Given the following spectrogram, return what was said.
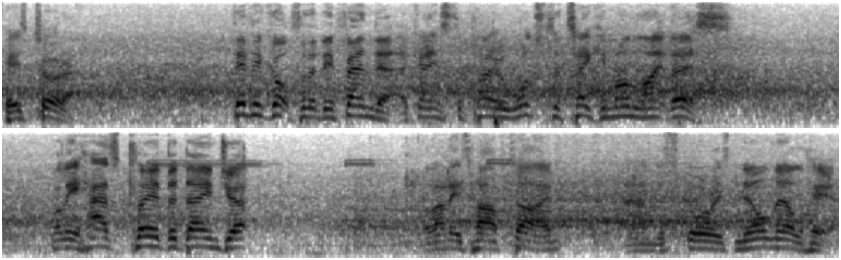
Here's Tura. Difficult for the defender against the player who wants to take him on like this. Well, he has cleared the danger. Well, that is half-time, and the score is nil-nil here.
